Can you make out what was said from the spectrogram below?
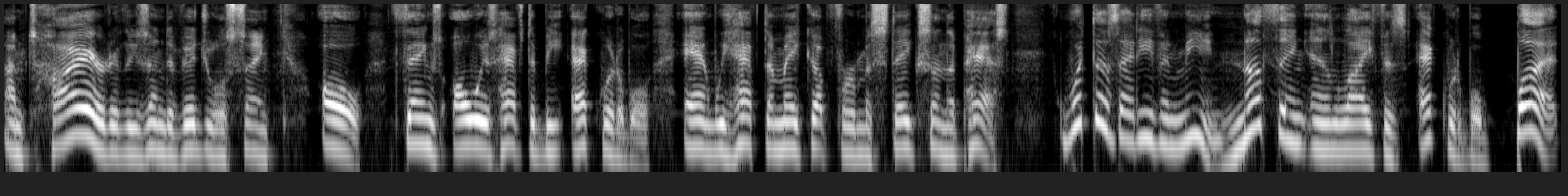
I'm tired of these individuals saying, oh, things always have to be equitable and we have to make up for mistakes in the past. What does that even mean? Nothing in life is equitable, but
